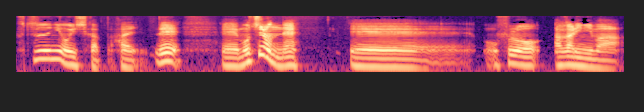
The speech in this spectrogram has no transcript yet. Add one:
普通に美味しかった。はい。で、えー、もちろんね、えー、お風呂上がりには、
